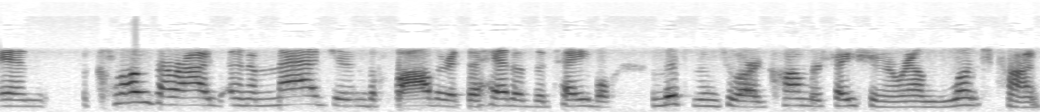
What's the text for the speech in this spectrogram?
and close our eyes and imagine the father at the head of the table listening to our conversation around lunchtime,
